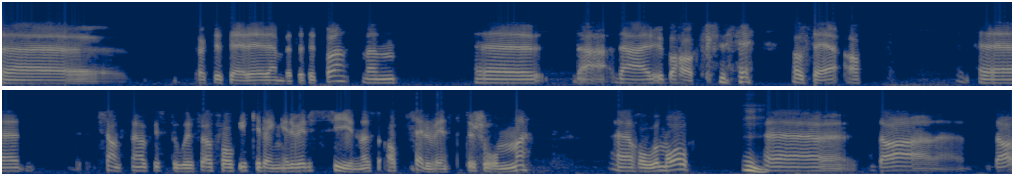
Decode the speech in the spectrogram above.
eh, praktiserer embetet sitt på, men eh, det, er, det er ubehagelig å se at eh, sjansen er ganske stor for at folk ikke lenger vil synes at selve institusjonene eh, holder mål. mm, Eh, da, da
